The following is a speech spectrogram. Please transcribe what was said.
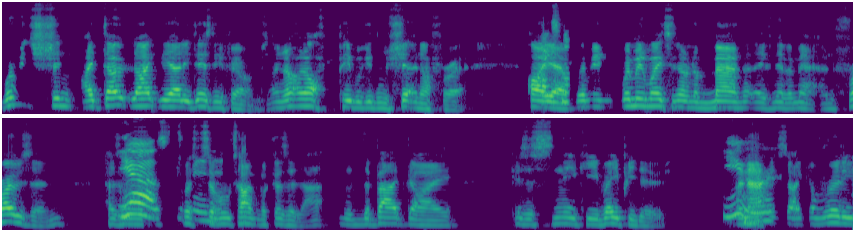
women shouldn't. I don't like the early Disney films, and not enough people give them shit enough for it. Oh Like yeah, Snow- women women waiting on a man that they've never met, and Frozen has Yeah, of twists of all time because of that. The, the bad guy is a sneaky rapey dude, Ew. and that is like a really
